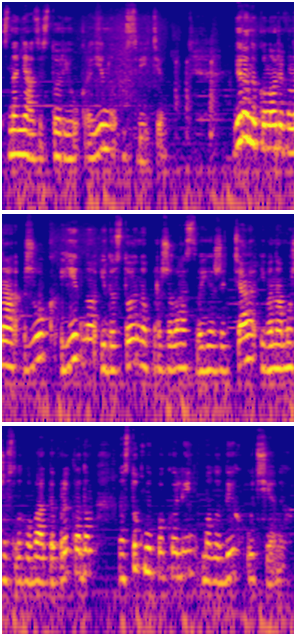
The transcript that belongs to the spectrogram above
знання з історії України у світі. Віра Никонорівна Жук гідно і достойно прожила своє життя, і вона може слугувати прикладом наступних поколінь молодих учених.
